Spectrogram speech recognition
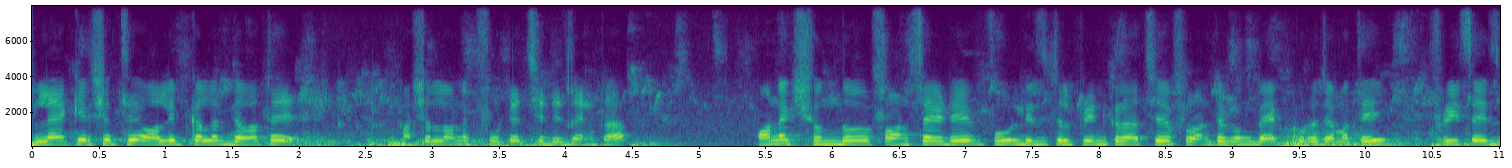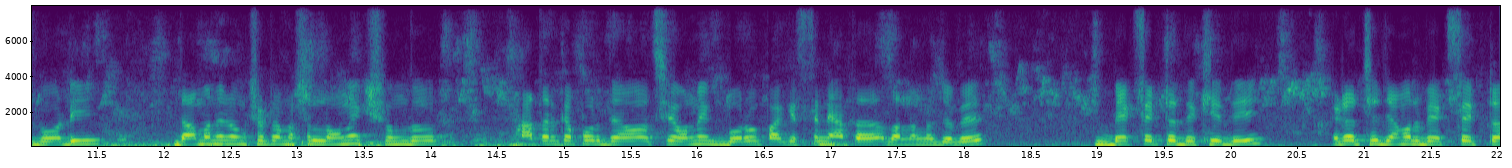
ব্ল্যাকের সাথে অলিভ কালার দেওয়াতে মাসাল্লাহ অনেক ফুটেছে ডিজাইনটা। অনেক সুন্দর ফ্রন্ট সাইডে ফুল ডিজিটাল প্রিন্ট করা আছে ফ্রন্ট এবং ব্যাক পুরো জামাতেই। ফ্রি সাইজ বডি দামানের অংশটা মাসাল্লাহ অনেক সুন্দর। হাতার কাপড় দেওয়া আছে, অনেক বড় পাকিস্তানি হাতা বানানো যাবে। ব্যাক সাইডটা দেখিয়ে দিই। এটা হচ্ছে জামার ব্যাক সাইডটা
